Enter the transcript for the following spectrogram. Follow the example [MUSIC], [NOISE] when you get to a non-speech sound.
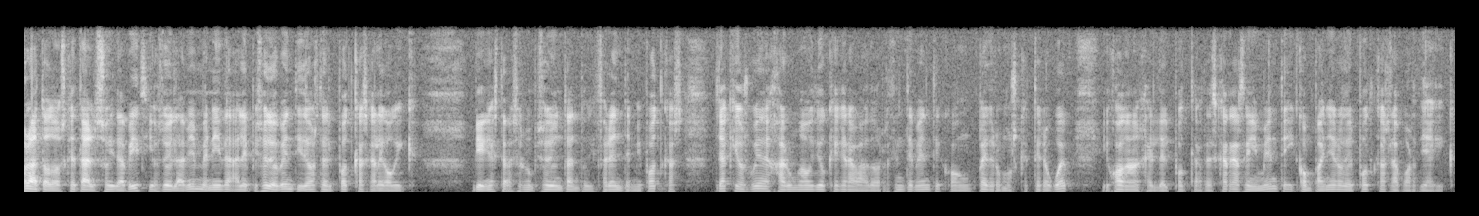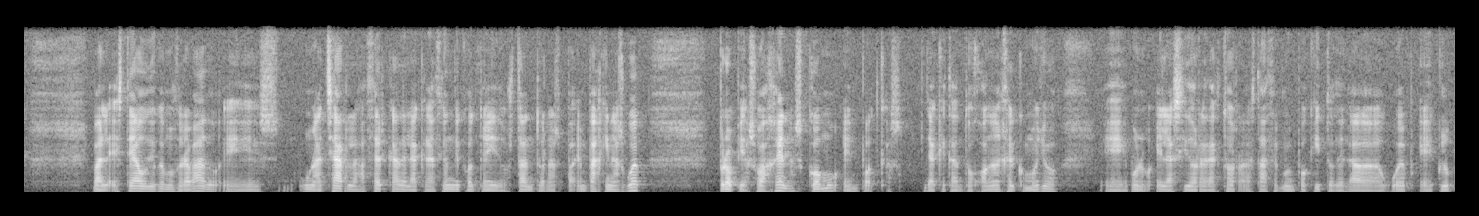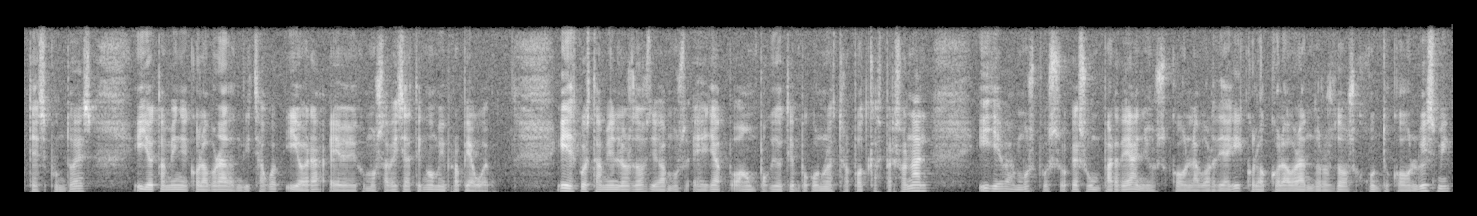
Hola a todos, ¿qué tal? Soy David y os doy la bienvenida al episodio 22 del podcast Galego Geek. Bien, este va a ser un episodio un tanto diferente en mi podcast, ya que os voy a dejar un audio que he grabado recientemente con Pedro Mosquetero Web y Juan Ángel del podcast Descargas de mi mente y compañero del podcast La Guardia Geek. Vale, este audio que hemos grabado es una charla acerca de la creación de contenidos, tanto en, en páginas web propias o ajenas como en podcast, ya que tanto Juan Ángel como yo eh, bueno, él ha sido redactor hasta hace muy poquito de la web eh, clubtest.es y yo también he colaborado en dicha web y ahora, eh, como sabéis, ya tengo mi propia web. Y después también los dos llevamos ya un poquito tiempo con nuestro podcast personal y llevamos pues lo que es un par de años con la Bordia Geek, colaborando los dos junto con Luismi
